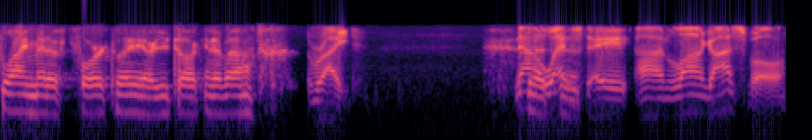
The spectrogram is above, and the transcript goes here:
Blind metaphorically, are you talking about? Right. Now, That's, Wednesday on Long Gospel,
